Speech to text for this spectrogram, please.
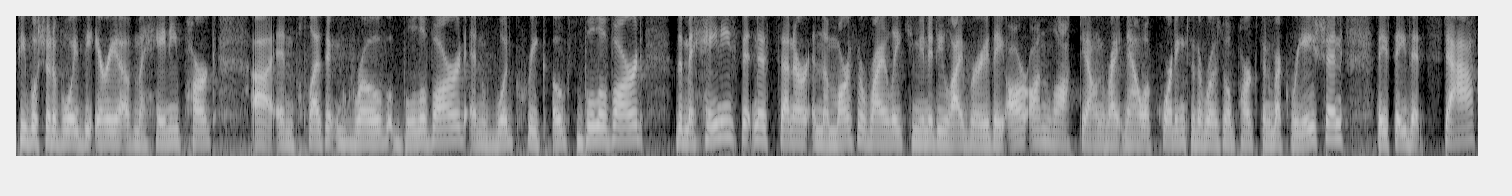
people should avoid the area of Mahany Park uh, and Pleasant Grove Boulevard and Woodcreek Oaks Boulevard. The Mahany Fitness Center and the Martha Riley Community Library, they are on lockdown right now, according to the Roseville Parks and Recreation. They say that staff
